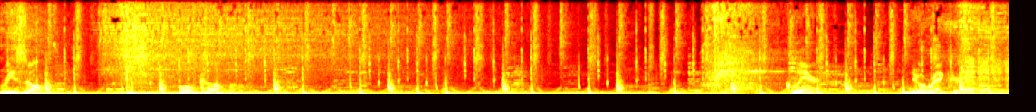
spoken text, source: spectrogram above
Result. Full combo. Clear. New record.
